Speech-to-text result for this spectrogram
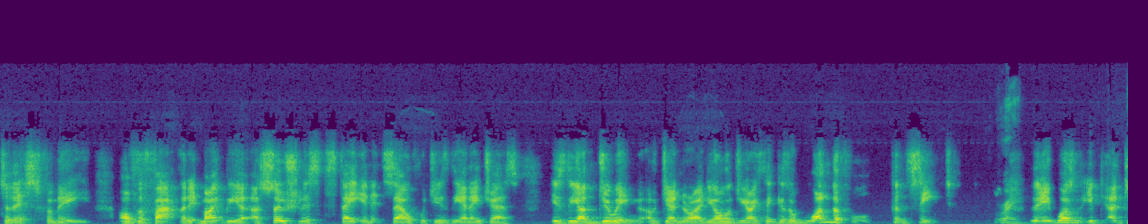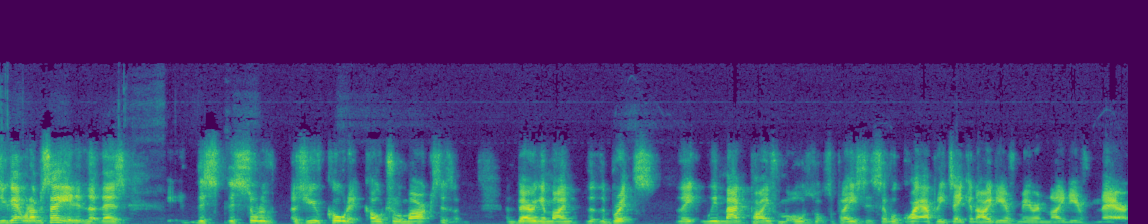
to this for me of the fact that it might be a, a, socialist state in itself, which is the NHS, is the undoing of gender ideology. I think is a wonderful conceit. Right. It wasn't. It, uh, do you get what I'm saying? In that there's this this sort of as you've called it cultural Marxism, and bearing in mind that the Brits they, we magpie from all sorts of places. So we'll quite happily take an idea from here and an idea from there.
